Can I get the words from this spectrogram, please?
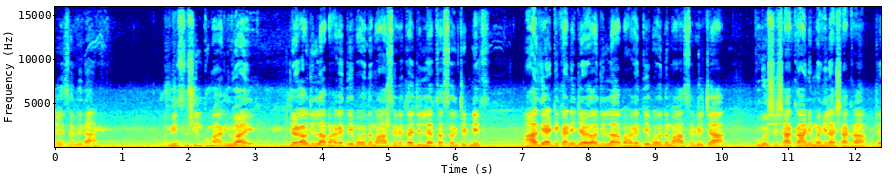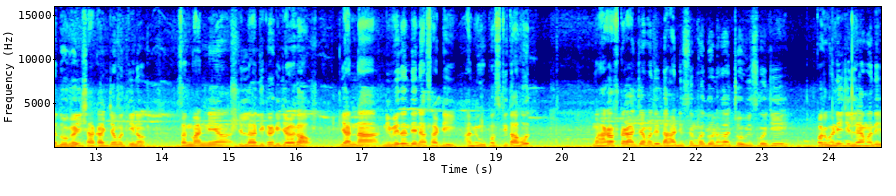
जय संविधान. मी सुशील कुमार हिवाळे जळगाव जिल्हा भारतीय बौद्ध महासभेचा जिल्ह्याचा सरचिटणीस. आज या ठिकाणी जळगाव जिल्हा भारतीय बौद्ध महासभेच्या पुरुष शाखा आणि महिला शाखा या दोघंही शाखांच्या वतीनं सन्माननीय जिल्हाधिकारी जळगाव यांना निवेदन देण्यासाठी आम्ही उपस्थित आहोत. महाराष्ट्र राज्यामध्ये दहा डिसेंबर दोन हजार चोवीस रोजी परभणी जिल्ह्यामध्ये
